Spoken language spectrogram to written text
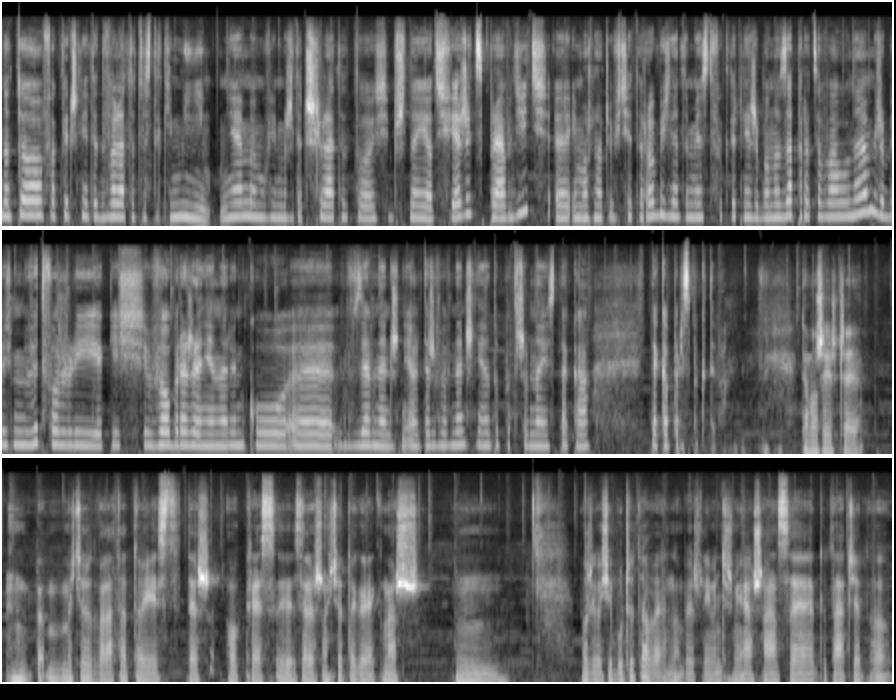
no to faktycznie te dwa lata to jest taki minimum. Nie? My mówimy, że te trzy lata to się przydaje odświeżyć, sprawdzić e, i można oczywiście to robić, natomiast faktycznie, żeby ono zapracowało nam, żebyśmy wytworzyli jakieś wyobrażenie na rynku e, zewnętrznie, ale też wewnętrznie, no to potrzebna jest taka, taka perspektywa. To może jeszcze, myślę, że dwa lata to jest też okres, e, w zależności od tego, jak masz hmm, możliwości budżetowe, no bo jeżeli będziesz miała szansę dotarcia do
